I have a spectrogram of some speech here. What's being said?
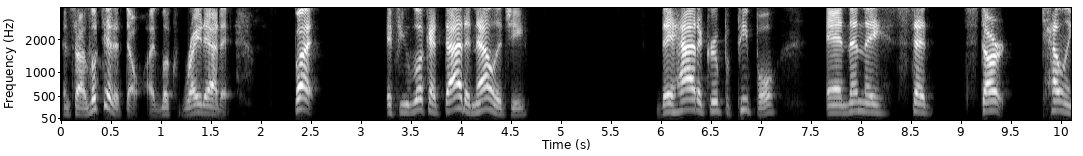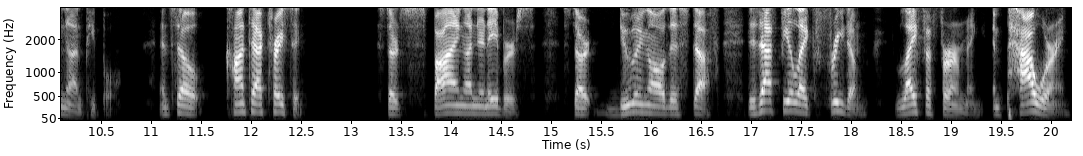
And so I looked at it though. I looked right at it. But if you look at that analogy, they had a group of people, and then they said, start telling on people. And so contact tracing, start spying on your neighbors, start doing all this stuff. Does that feel like freedom, life affirming, empowering?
